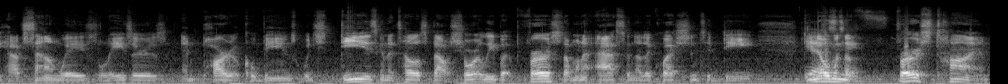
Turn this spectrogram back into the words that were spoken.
we have sound waves, lasers, and particle beams, which D is going to tell us about shortly. But first, I want to ask another question to D. Do you yes, know when D. the first time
